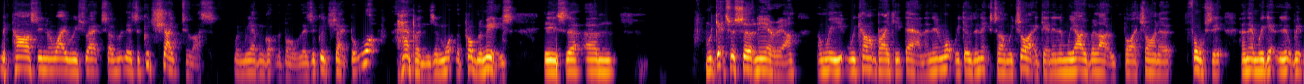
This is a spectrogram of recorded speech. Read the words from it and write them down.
we've passed in the way we've so there's a good shape to us when we haven't got the ball. There's a good shape. But what happens and what the problem is is that um, we get to a certain area and we we can't break it down. And then what we do the next time we try it again, and then we overload by trying to force it, and then we get a little bit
